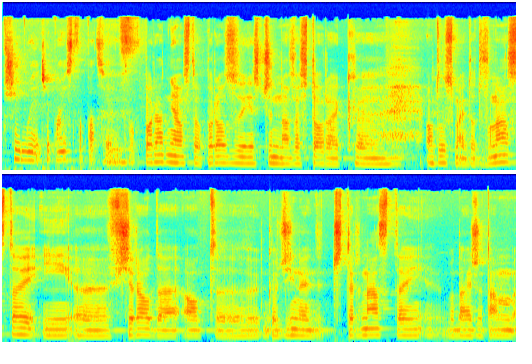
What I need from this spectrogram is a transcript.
przyjmujecie Państwo pacjentów? Poradnia osteoporozy jest czynna we wtorek e, od 8 do 12 i e, w środę od e, godziny 14, e, bodajże tam e,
